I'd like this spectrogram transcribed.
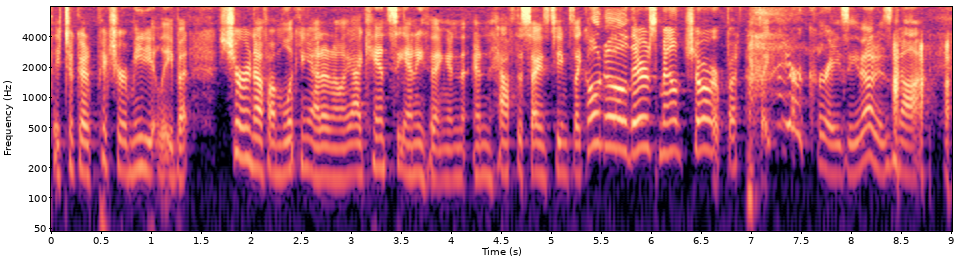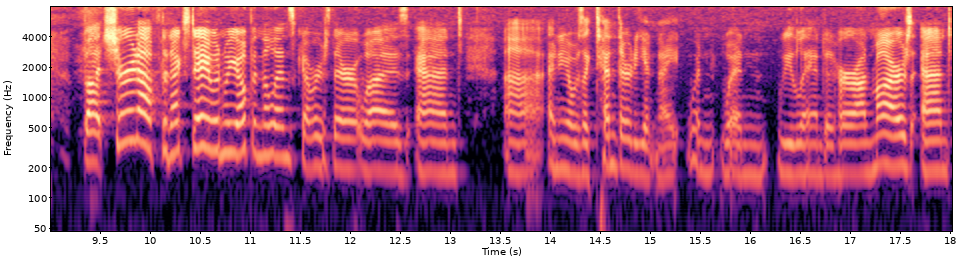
they took a picture immediately. But sure enough, I'm looking at it and I'm like, I can't see anything. And and half the science team's like, Oh no, there's Mount Sharp. And I was like, You're crazy. That is not. but sure enough, the next day when we opened the lens covers, there it was, and uh, and you know it was like 10:30 at night when when we landed her on Mars. And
